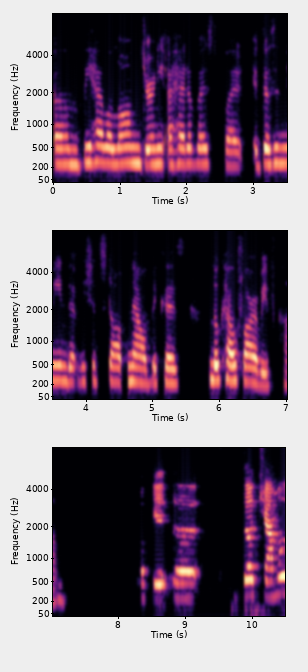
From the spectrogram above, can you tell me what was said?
um, we have a long journey ahead of us, but it doesn't mean that we should stop now because look how far we've come. Okay, uh, the camel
